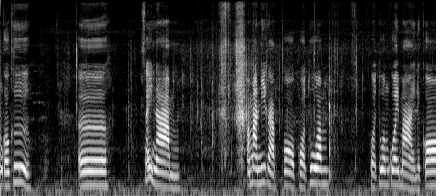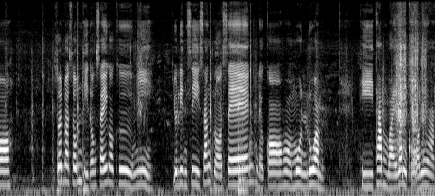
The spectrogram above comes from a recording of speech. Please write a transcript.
ำก็คือเออใส่น้ำ ประมาณนี้ค่ะพอพอท่วมพอท่วมกล้วยไม้แล้วก็ ส่วนผสมที่ต้องใช้ก็คือมียูรินทรีสร้างคลอแสงแล้วก็ฮอร์โมนร่วม ที่ทำไว้วันก่อนเนี่ยค่ะ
